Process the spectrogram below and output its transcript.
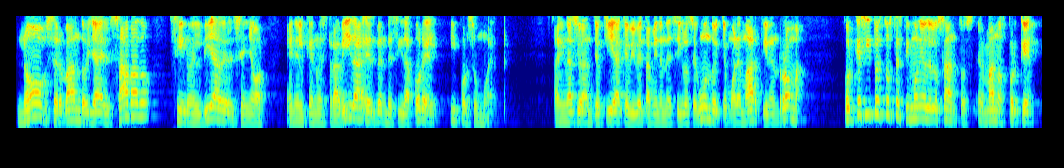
no observando ya el sábado, sino el día del Señor, en el que nuestra vida es bendecida por Él y por su muerte. San Ignacio de Antioquía, que vive también en el siglo II y que muere mártir en Roma. ¿Por qué cito estos testimonios de los santos, hermanos? Porque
